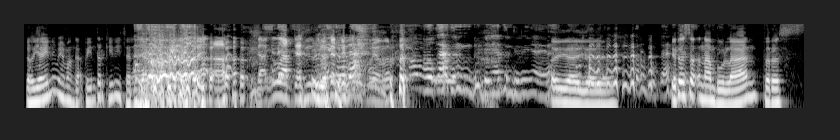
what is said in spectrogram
Oh ya ini memang nggak pinter gini jadi. Enggak kuat jadi jadi programmer. Membuka dunia sendirinya ya. oh iya iya iya. Terbuka. Itu enam bulan terus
